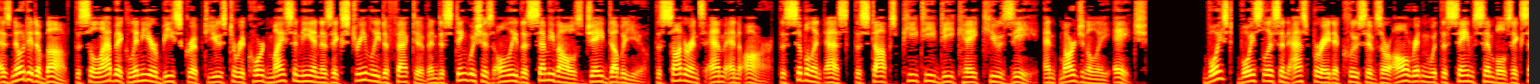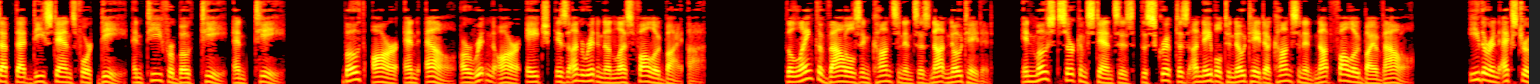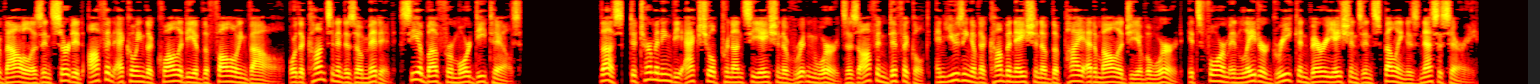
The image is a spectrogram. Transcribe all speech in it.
As noted above, the syllabic Linear B script used to record Mycenaean is extremely defective and distinguishes only the semivowels jw, the sonorants m and r, the sibilant s, the stops p, t, d, k, q, z, and marginally h. Voiced, voiceless and aspirate occlusives are all written with the same symbols except that d stands for, d, and t for both, t, and, t. Both r and l are written r, h is unwritten unless followed by a. The length of vowels and consonants is not notated. In most circumstances, the script is unable to notate a consonant not followed by a vowel. Either an extra vowel is inserted often echoing the quality of the following vowel, or the consonant is omitted, see above for more details. Thus, determining the actual pronunciation of written words is often difficult, and using of a combination of the PIE etymology of a word, its form in later Greek and variations in spelling is necessary.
